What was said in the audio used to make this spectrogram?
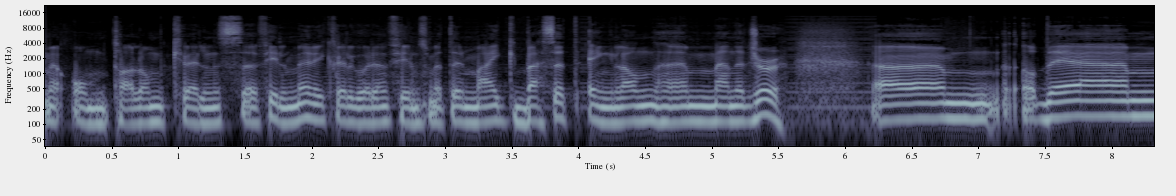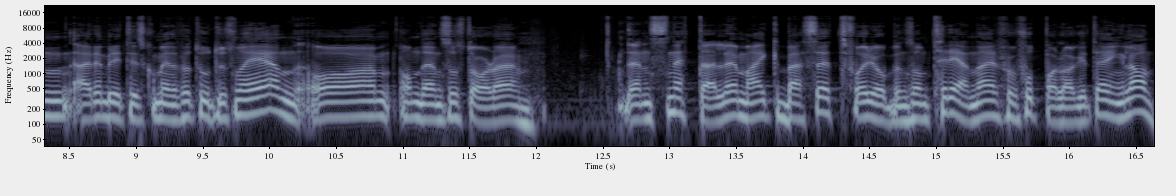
med omtale om kveldens filmer. I kveld går det en film som heter Mike Bassett, England Manager. Um, og Det er en britisk komedie fra 2001, og om den så står det den snettæle Mike Bassett får jobben som trener for fotballaget til England,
